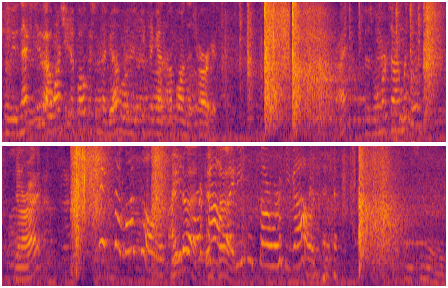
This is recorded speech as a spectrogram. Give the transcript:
So these next two, I want you to focus on the gun. We're going to keep the gun up on the target. All right. Just one more time with you. Doing all right? Take some muscle. I It need does, to work it out. I need to start working out. Nice and smooth.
